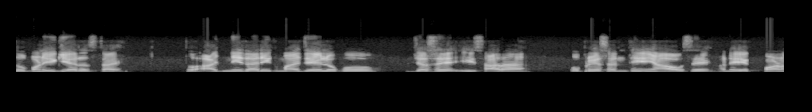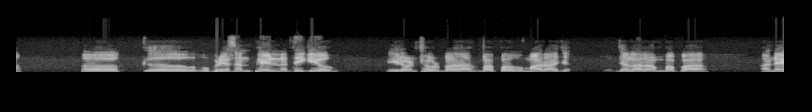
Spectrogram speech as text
તો પણ અગિયારસ થાય. તો આજની તારીખમાં જે લોકો જશે, એ સારા ઓપરેશનથી અહીંયા આવશે, અને એક પણ ઓપરેશન ફેલ નથી ગયો, એ રણછોડ બાપા, મહારાજ જલારામ બાપા અને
